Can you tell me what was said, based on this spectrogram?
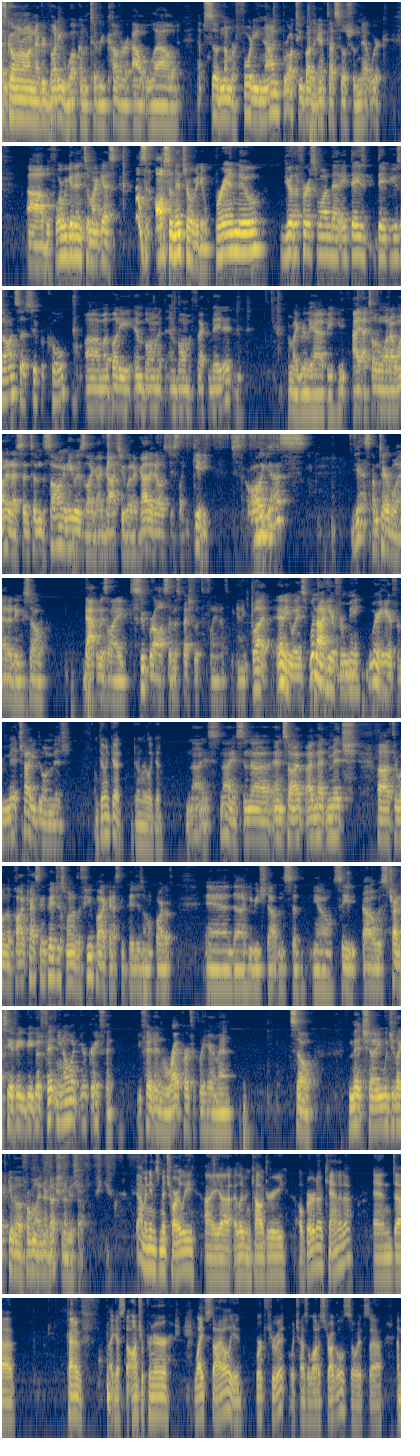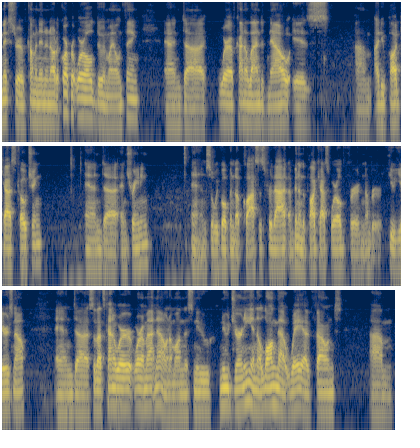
Is going on, everybody? Welcome to Recover Out Loud, episode number 49, brought to you by the Antisocial Network. Uh, before we get into my guest, that was an awesome intro video. Brand new. You're the first one that a day's debuts on, so super cool. Uh, my buddy Embalm at the Embalm Effect made it. I'm like really happy. He, I, I told him what I wanted. I sent him the song, and he was like, "I got you." When I got it, I was just like giddy. Just like, oh yes, yes. I'm terrible at editing, so that was like super awesome, especially with the flame at the beginning. But anyways, we're not here for me. We're here for Mitch. How you doing, Mitch? I'm doing good. I'm doing really good. Nice, nice. And uh, and so I, I met Mitch uh, through one of the podcasting pages, one of the few podcasting pages I'm a part of. And uh, he reached out and said, you know, see, uh, was trying to see if he could be a good fit. And you know what? You're a great fit. You fit in right perfectly here, man. So, Mitch, uh, would you like to give a formal introduction of yourself? Yeah, my name is Mitch Harley. I uh, I live in Calgary, Alberta, Canada, and uh, kind of I guess the entrepreneur lifestyle. You work through it, which has a lot of struggles. So it's uh, a mixture of coming in and out of corporate world, doing my own thing, and uh, where I've kind of landed now is um, I do podcast coaching and uh, and training, and so we've opened up classes for that. I've been in the podcast world for a number few years now, and uh, so that's kind of where where I'm at now, and I'm on this new new journey. And along that way, I've found um,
